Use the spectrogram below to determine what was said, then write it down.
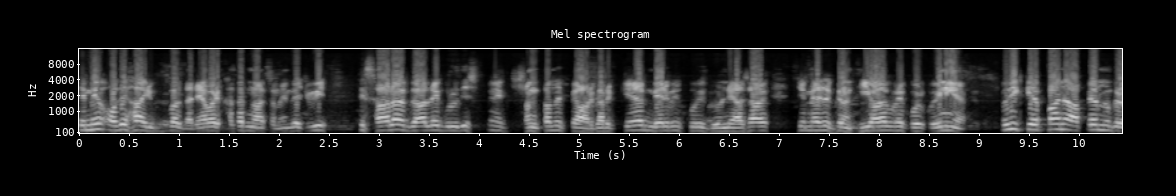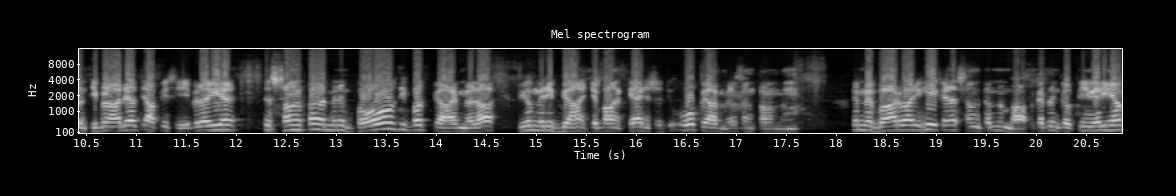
ਤੇ ਮੈਂ ਉਹਦੇ ਹਾਰੀ ਭਰਦਾ ਰਿਹਾ ਬੜੇ ਖਤਰਨਾਕ ਸਮੇਂ ਵਿੱਚ ਵੀ। ਤੇ ਸਾਰਾ ਗੱਲ ਇਹ ਗੁਰੂ ਦੀ ਸ- ਸੰਗਤਾਂ ਦੇ ਪਿਆਰ ਕਰਕੇ ਹੈ। ਮੇਰੇ ਵਿੱਚ ਕੋਈ ਗੁਣ ਨਹੀਂ ਆ ਸਕਦਾ ਜੇ ਮੈਂ ਗ੍ਰੰਥੀ ਵਾਲਾ ਮੇਰੇ ਕੋਲ ਕੋਈ ਨਹੀਂ ਹੈ ਉਹਦੀ ਕਿਰਪਾ ਨੇ ਆਪੇ ਨੂੰ ਗ੍ਰੰਥੀ ਬਣਾ ਲਿਆ ਤੇ ਆਪੇ ਸੇਵ ਲਈ ਹੈ। ਤੇ ਸੰਗਤਾਂ ਦਾ ਮੈਨੂੰ ਬਹੁਤ ਹੀ ਬਹੁਤ ਪਿਆਰ ਮਿਲਾ ਜੋ ਮੇਰੀ ਬਿਆਨ ਜ਼ਬਾਨ ਕਹਿ ਨਹੀਂ ਸਕਦੀ। ਉਹ ਪਿਆਰ ਮਿਲਿਆ ਸੰਗਤਾਂ ਨੂੰ ਮੈਨੂੰ। ਤੇ ਮੈਂ ਵਾਰ-ਵਾਰ ਇਹ ਕਹਿੰਦਾ ਸੰਗਤਾਂ ਨੂੰ ਮਾਫ ਕਰ ਦੇਣ ਗਲਤੀਆਂ ਮੇਰੀਆਂ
